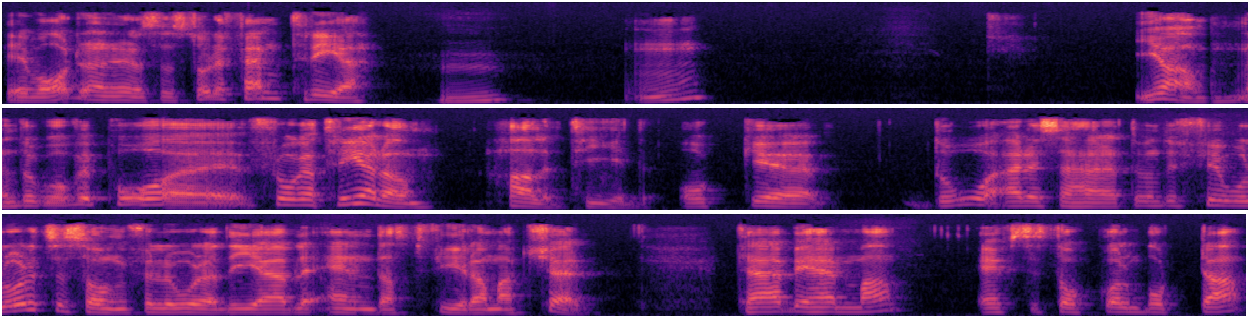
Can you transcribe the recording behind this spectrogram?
till vardera nu, så står det 5-3. Mm. Mm. Ja, men då går vi på eh, fråga tre då, halvtid. Och eh, då är det så här att under fjolårets säsong förlorade Gävle endast fyra matcher. Täby hemma, FC Stockholm borta,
